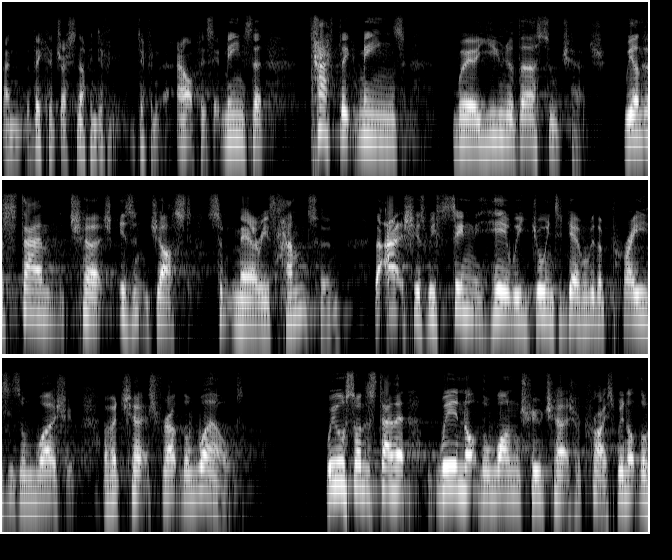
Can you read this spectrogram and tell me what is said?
and the vicar dressing up in different, different outfits. It means that Catholic means we're a universal church. We understand the church isn't just St. Mary's Hampton. That actually, as we sing here, we join together with the praises and worship of a church throughout the world. We also understand that we're not the one true church of Christ. We're not the,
